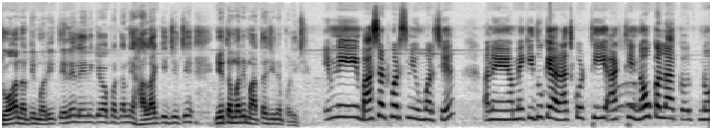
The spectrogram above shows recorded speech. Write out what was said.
જોવા નથી મળી. તેને લઈને કેવા પ્રકારની હાલાકી જે છે, એ તમારી માતાજીને પડી છે? એમની બાસઠ વર્ષની ઉંમર છે. અને અમે કીધું કે રાજકોટથી આઠથી નવ કલાકનો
